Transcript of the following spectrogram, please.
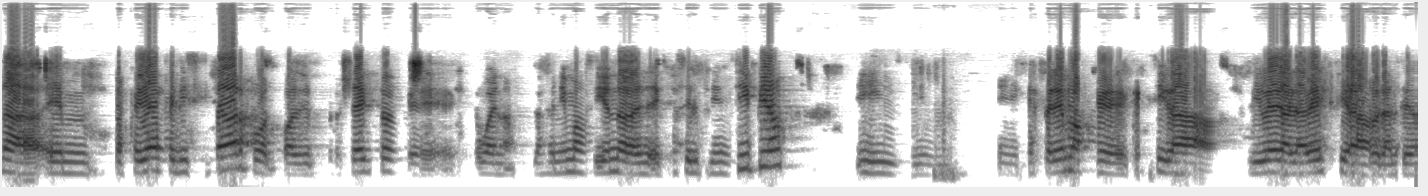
nada, eh, los quería felicitar por, el proyecto que, que, bueno, los venimos siguiendo desde casi el principio y y esperemos que, siga Libera la Bestia durante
